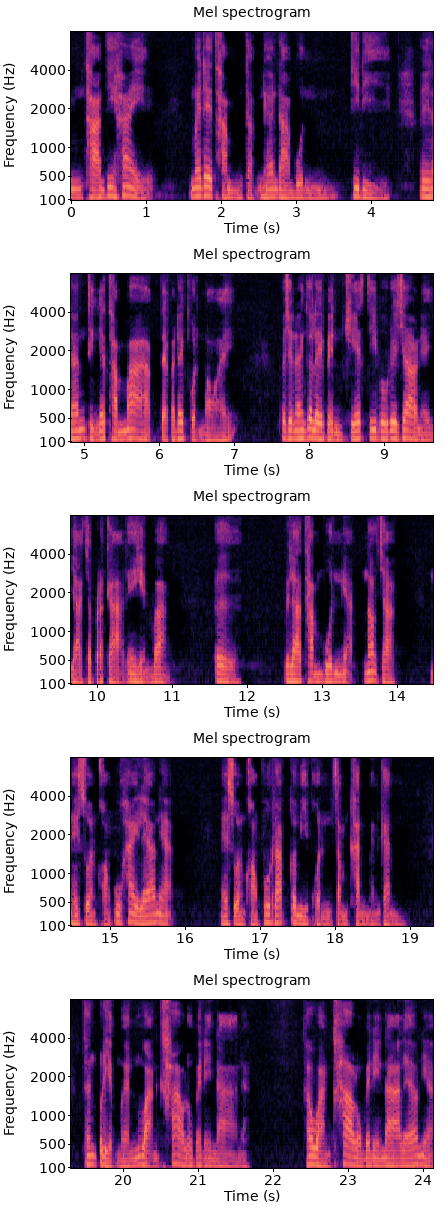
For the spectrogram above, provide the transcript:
ำทานที่ให้ ไม่ได้ทำกับเนื้อนาบุญที่ดี เพราะฉะนั้นถึงจะทำมากแต่ก็ได้ผลน้อย เพราะฉะนั้นก็เลยเป็นเคสที่พระพุทธเจ้าเนี่ยอยากจะประกาศให้เห็นว่า เออ เวลาทำบุญเนี่ยนอกจากในส่วนของผู้ให้แล้วเนี่ย ในส่วนของผู้รับก็มีผลสำคัญเหมือนกัน ท่านเปรียบเหมือนหว่านข้าวลงไปในนานะถ้าหว่านข้าวลงไปในนาแล้วเนี่ย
